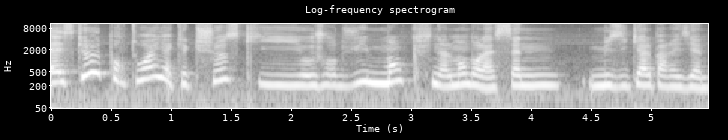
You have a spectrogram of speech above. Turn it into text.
Est-ce que pour toi, il y a quelque chose qui aujourd'hui manque finalement dans la scène musicale parisienne?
